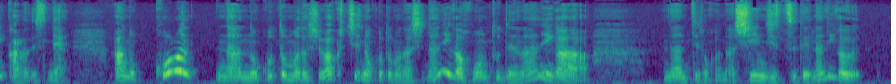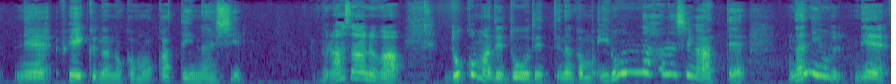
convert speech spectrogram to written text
いからですね。あのコロナのこともだしワクチンのこともだし何が本当で何が何て言うのかな真実で何がねフェイクなのかも分かっていないしプラスアルはどこまでどうでってなんかもういろんな話があって何をね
